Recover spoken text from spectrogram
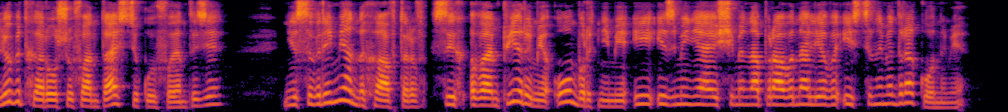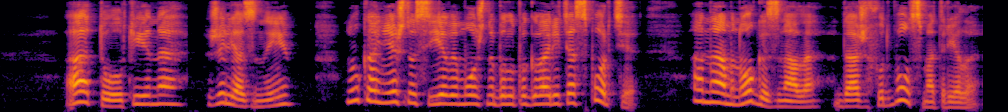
любит хорошую фантастику и фэнтези, несовременных авторов с их вампирами, оборотнями и изменяющими направо-налево истинными драконами. А Толкиена, Железны. Ну, конечно, с Евой можно было поговорить о спорте. Она много знала, даже футбол смотрела.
